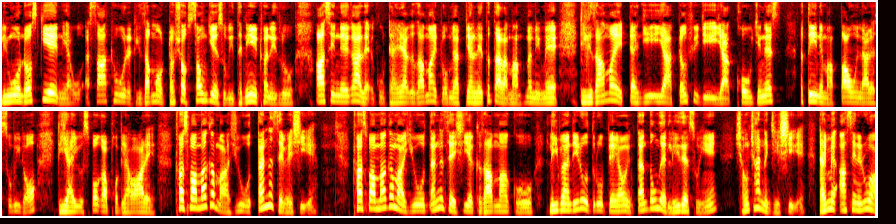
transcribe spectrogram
လီဝွန်ဒေါစကီရဲ့နေရာကိုအစားထိုးတဲ့ဒီဇာမောက်ဒေါက်ရှော့စောင့်ကျင်ဆိုပြီးသတင်းတွေထွက်နေသလိုအာဆင်နယ်ကလည်းအခုဒဏ်ရာကစားမတွေတော်များပြန်လဲတက်တာလာမှမှတ်မိမဲ့ဒီကစားမရဲ့တန်ကြီးအရာပြောင်းရွှေ့ကြီးအရာခုံခြင်းတဲ့ အသေးနဲ့မှာပါဝင်လာတယ်ဆိုပြီးတော့ DIU Sport ကဖော်ပြသွားတယ် Transfer Market မှာ Euro တန်း20ပဲရှိတယ် Transfer Market မှာ Euro တန်း20ရှိတဲ့ကစားမကိုလီဘန်ဒီတို့သူတို့ပြန်ရောက်ရင်တန်း30 40ဆိုရင်ရောင်းချနိုင်ခြင်းရှိတယ်ဒါပေမဲ့အာဆင်နယ်တို့က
